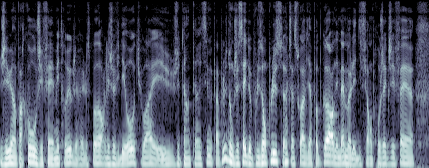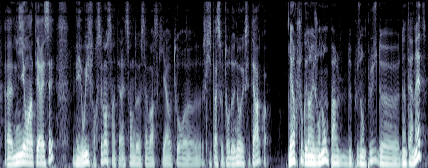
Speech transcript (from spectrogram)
j'ai eu un parcours où j'ai fait mes trucs, j'avais le sport, les jeux vidéo, tu vois, et j'étais intéressé, mais pas plus. Donc, j'essaye de plus en plus, euh, Ouais. que ça soit via Popcorn et même euh, les différents projets que j'ai fait euh, m'y ont intéressé. Mais oui, forcément, c'est intéressant de savoir ce qu'il y a autour, euh, ce qui se passe autour de nous, etc. Quoi. D'ailleurs, je trouve que dans les journaux, on parle de plus en plus de- d'internet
